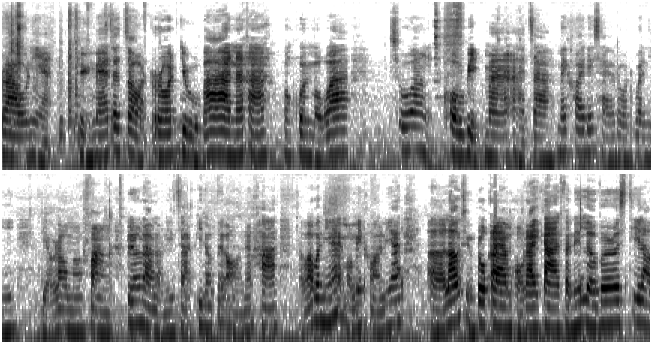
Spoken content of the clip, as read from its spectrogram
เราเนี่ย ถึงแม้จะจอดรถอยู่บ้านนะคะ บางคนบอกว่า ช่วงโควิดมาอาจจะไม่ค่อยได้ใช้รถวันนี้ เดี๋ยวเรามาฟังเรื่องราวเหล่านี้จากพี่ดรอ๋อนะคะ แต่ว่าวันนี้หมอไม่ขออนุญาตเล่าถึงโปรแกรมของรายการ Family Lovers ที่เรา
